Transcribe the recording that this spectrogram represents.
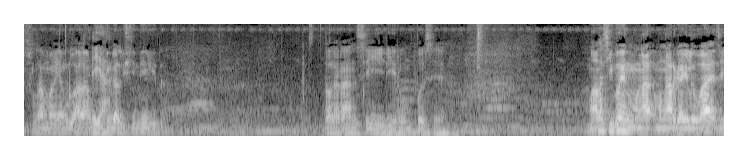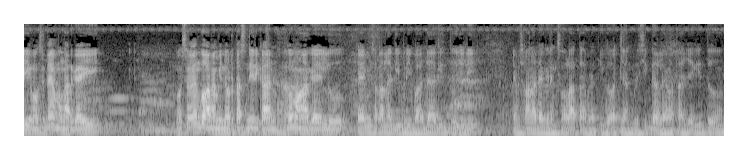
Selama yang lu alami Iya. tinggal di sini gitu. Toleransi di rumpus ya malah sih gue yang menghargai lu banget sih. Maksudnya menghargai maksudnya kan gue karena minoritas sendiri kan. Gue menghargai lu kayak misalkan lagi beribadah gitu. Jadi ya misalkan ada yang sholat ah berarti gue jangan berisik dah lewat aja gitu.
